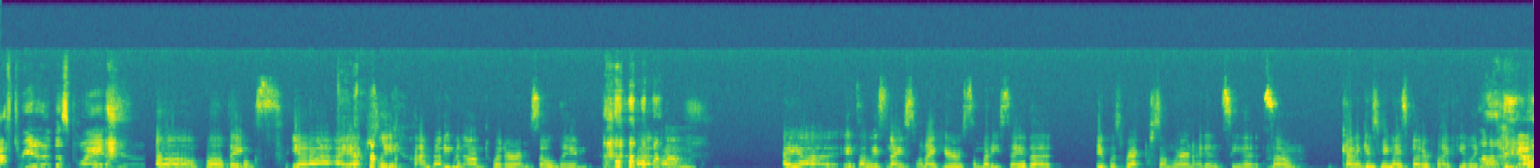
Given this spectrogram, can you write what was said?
have to read it at this point. Yeah. Oh well, thanks. Yeah, I actually I'm not even on Twitter. I'm so lame. But um, I uh, it's always nice when I hear somebody say that it was rec'd somewhere and I didn't see it. So Mhm. kind of gives me nice butterfly feelings. Oh, yeah.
